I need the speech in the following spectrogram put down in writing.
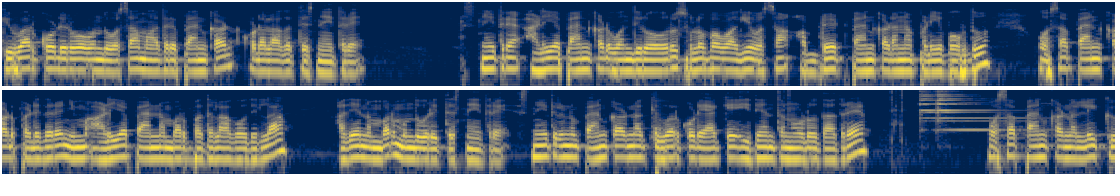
ಕ್ಯೂ ಆರ್ ಕೋಡ್ ಇರುವ ಒಂದು ಹೊಸ ಮಾದರಿ ಪ್ಯಾನ್ ಕಾರ್ಡ್ ಕೊಡಲಾಗುತ್ತೆ ಸ್ನೇಹಿತರೆ. ಸ್ನೇಹಿತರೆ, ಹಳೆಯ ಪ್ಯಾನ್ ಕಾರ್ಡ್ ಹೊಂದಿರುವವರು ಸುಲಭವಾಗಿ ಹೊಸ ಅಪ್ಡೇಟ್ ಪ್ಯಾನ್ ಕಾರ್ಡನ್ನು ಪಡೆಯಬಹುದು. ಹೊಸ ಪ್ಯಾನ್ ಕಾರ್ಡ್ ಪಡೆದರೆ ನಿಮ್ಮ ಹಳೆಯ ಪ್ಯಾನ್ ನಂಬರ್ ಬದಲಾಗೋದಿಲ್ಲ. ಅದೇ ನಂಬರ್ ಮುಂದುವರಿಯುತ್ತೆ ಸ್ನೇಹಿತರೆ. ಸ್ನೇಹಿತರೆ ಪ್ಯಾನ್ ಕಾರ್ಡ್ನ ಕ್ಯೂ ಆರ್ ಕೋಡ್ ಯಾಕೆ ಇದೆ ಅಂತ ನೋಡೋದಾದರೆ, ಹೊಸ ಪ್ಯಾನ್ ಕಾರ್ಡ್ನಲ್ಲಿ ಕ್ಯೂ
